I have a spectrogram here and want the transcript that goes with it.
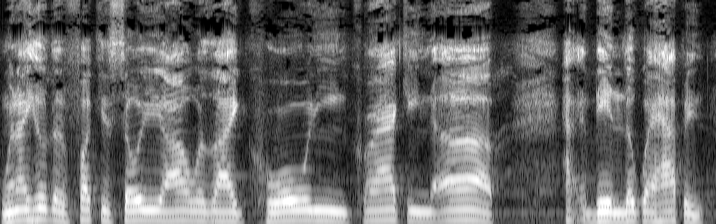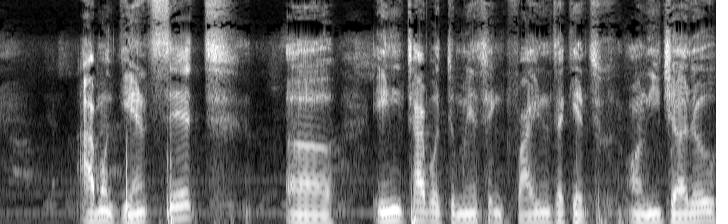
When I heard the fucking story, I was like quoting, cracking up. Then look what happened. I'm against it. Uh, any type of domestic violence against on each other,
